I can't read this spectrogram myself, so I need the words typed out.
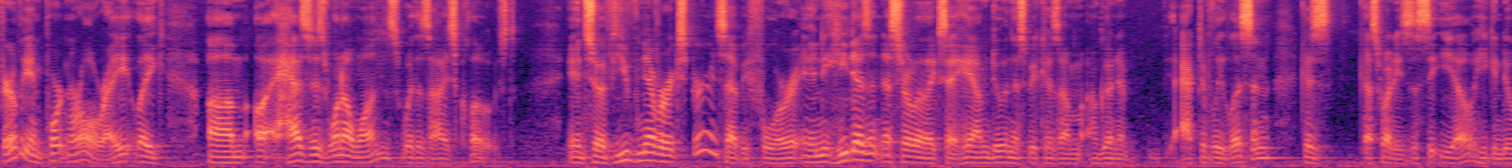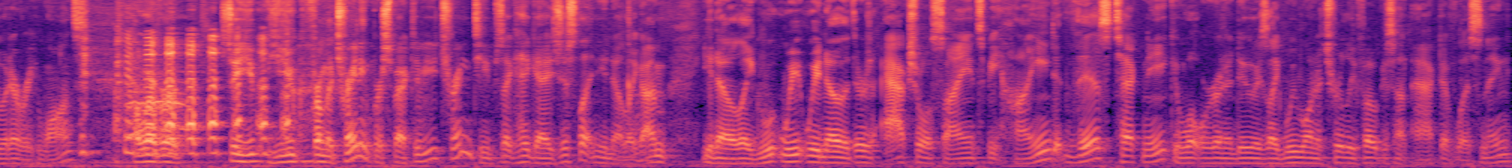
fairly important role, right? Like um, uh, has his one-on-ones with his eyes closed. And so if you've never experienced that before, and he doesn't necessarily like say, hey, I'm doing this because I'm, I'm going to actively listen, because guess what? He's the CEO. He can do whatever he wants. However, so you, you from a training perspective, you train teams like, hey guys, just letting you know, like I'm, you know, like we, we know that there's actual science behind this technique, and what we're going to do is like we want to truly focus on active listening,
